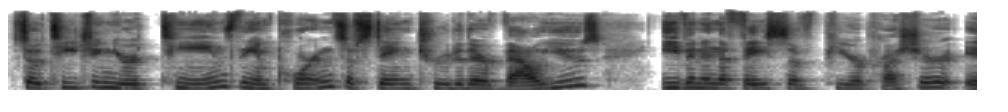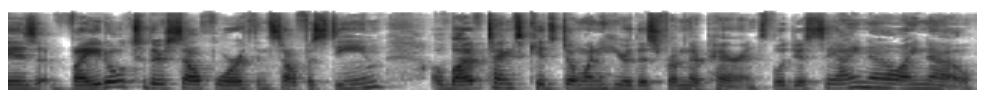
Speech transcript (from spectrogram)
So, teaching your teens the importance of staying true to their values even in the face of peer pressure, is vital to their self worth and self esteem. A lot of times, kids don't want to hear this from their parents. They'll just say, I know, I know.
